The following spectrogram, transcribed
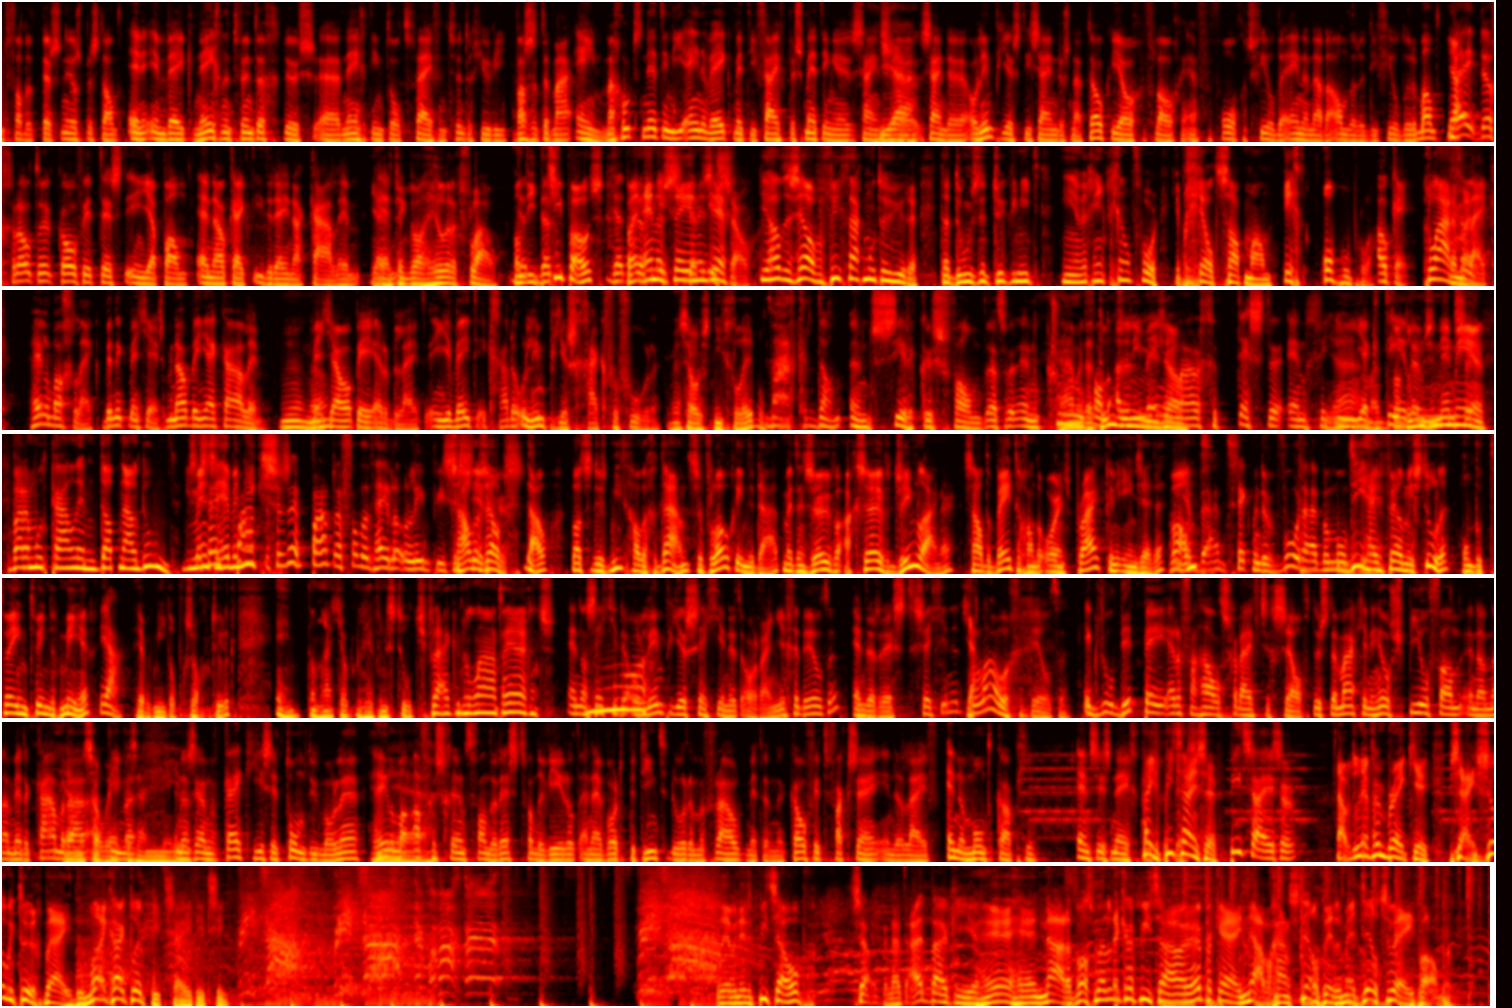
van het personeelsbestand. En in week 29, dus eh, 19 tot 25 juli, was het er maar één. Maar goed, net in die ene week met die vijf besmettingen... zijn, ze, Ja. zijn de Olympiërs die zijn dus naar Tokio gevlogen... en vervolgens viel de ene na de andere die viel door de mand... Ja. bij de grote covid-test in Japan. En nou kijkt iedereen naar KLM. Ja, en dat vind ik wel heel erg flauw. Want die typo's dat NOC en NSF, die hadden zelf een vliegtuig moeten huren. Dat doen ze natuurlijk niet. Hier hebben we geen geld voor. Je hebt geld zat, man. Echt ophoepelen. Oké, Klaar ermee. gelijk. Helemaal gelijk. Ben ik met je eens. Maar nou ben jij KLM. nou. Met jouw PR-beleid. En je weet, ik ga de Olympiërs ga ik vervoeren. Maar zo is het niet gelabeld. Maak er dan een circus van. Dat we een crew Ja, maar dat van doen ze niet meer zo. maar geteste en Ja, geïnjecteerde dat doen ze niet mensen. meer. Waarom moet KLM dat nou doen? Die Ze mensen hebben part- niks. Ze zijn partner van het hele Olympische Ze hadden circus. zelf, nou, wat ze dus niet hadden gedaan, ze vlogen inderdaad met een 787 Dreamliner. Ze hadden beter gewoon de Orange Pride kunnen inzetten. Want Je trekt me de woorden uit mijn mond. die heeft veel meer stoelen, 122 meer. Ja, heb ik niet opgezocht natuurlijk. En dan had je ook nog even een stoeltje vrij kunnen laten ergens. en dan zet je de. Olympiërs zet je in het oranje gedeelte. En de rest zet je in het Ja. blauwe gedeelte. Ik bedoel, dit PR-verhaal zichzelf. Dus daar maak je een heel spiel van. En dan met een camera. Ja, zo meer, En dan zeggen we, kijk, hier zit Tom Dumoulin. Helemaal afgeschermd van de rest van de wereld. En hij wordt bediend door een mevrouw met een COVID-vaccin in de lijf. En een mondkapje. En ze is negatief Hey, de pizza is er. Pizza is er. Nou, we doen even een breakje. We zijn zo weer terug bij de Mike High Club Pizza editie. Pizza! Pizza! Even wachten! We hebben net de pizza op. Zo, ik ben uit uitbuiken hier. He, he, nou, dat was maar een lekkere pizza. Huppakee. Nou, we gaan snel verder met deel 2 van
